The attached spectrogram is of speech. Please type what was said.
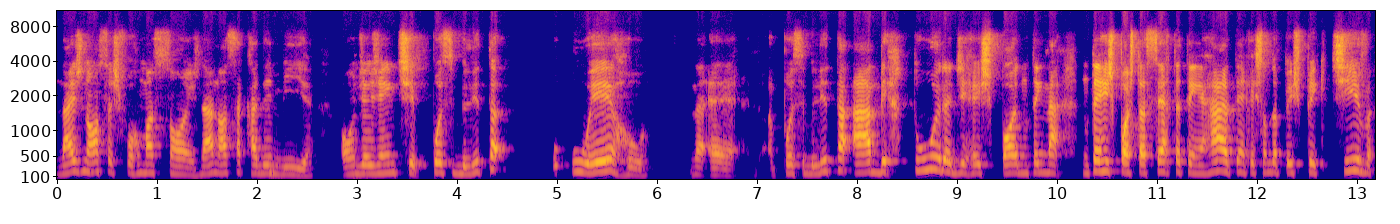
nas nossas formações, na nossa academia, onde a gente possibilita o, o erro, né, é, possibilita a abertura de resposta, não tem, na, não tem resposta certa, tem errado, tem a questão da perspectiva,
